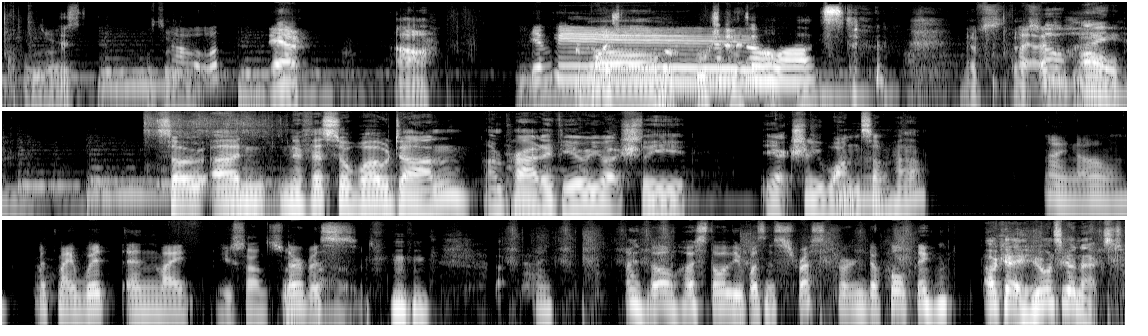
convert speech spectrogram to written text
Close the door. This- the Oh, what? There. Ah. Yippee! voice of the So lost. Neff's, I- Neff's I- over there. Hi. Oh. So, uh, N- well done. I'm proud of you. You actually, you actually won Mhm. somehow. I know. With my wit and my You sound so Nervous. proud. I know, I totally wasn't stressed during the whole thing. okay, who wants to go next?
